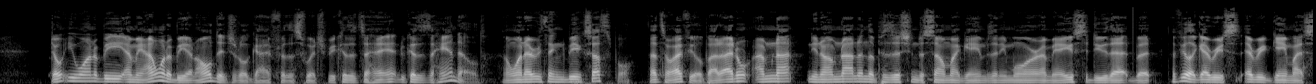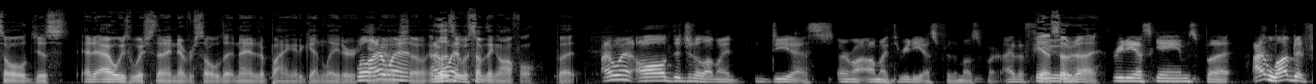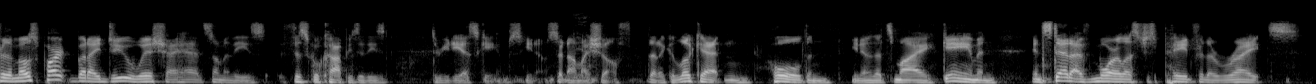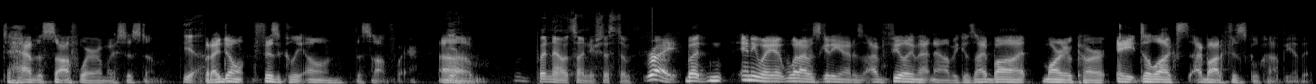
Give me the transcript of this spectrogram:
don't you want to be I mean, I want to be an all digital guy for the Switch because it's a hand, because it's a handheld. I want everything to be accessible. That's how I feel about it. I don't I'm not, you know, I'm not in the position to sell my games anymore. I mean, I used to do that, but I feel like every every game I sold just and I always wish that I never sold it and I ended up buying it again later, Well, I know, went- so unless it was something awful, but I went all digital on my DS or my, on my 3DS for the most part. I have a few Yeah, so did I. 3DS games, but I loved it for the most part. But I do wish I had some of these physical copies of these 3DS games, you know, sitting on my shelf that I could look at and hold, and you know, that's my game. And instead, I've more or less just paid for the rights to have the software on my system, yeah. but I don't physically own the software. Yeah. Um, But now it's on your system. Right. But anyway, what I was getting at is I'm feeling that now because I bought Mario Kart 8 Deluxe. I bought a physical copy of it.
